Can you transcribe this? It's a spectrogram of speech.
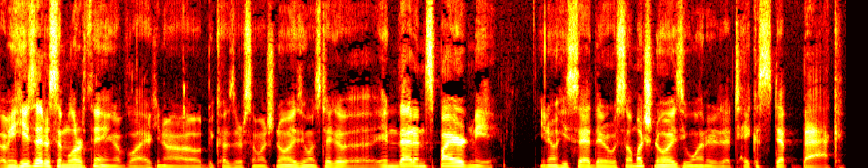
I mean, he said a similar thing of like, you know, because there's so much noise, he wants to take a, and that inspired me. You know, he said there was so much noise, he wanted to take a step back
